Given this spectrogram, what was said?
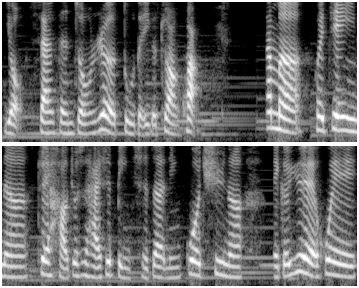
有三分钟热度的一个状况，那么会建议呢，最好就是还是秉持着您过去呢每个月会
